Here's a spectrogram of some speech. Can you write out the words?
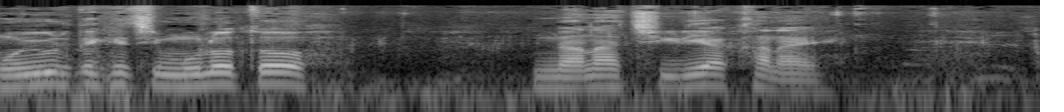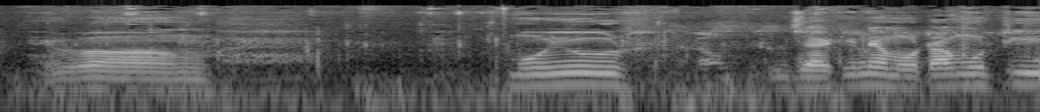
ময়ূর দেখেছি মূলত নানা চিড়িয়াখানায় এবং ময়ূর, যা কিনা মোটামুটি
